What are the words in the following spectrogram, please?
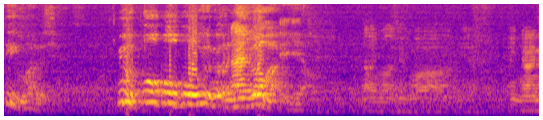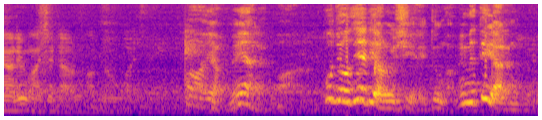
တိသွားလို့ရှိရင်မင်းပို့ပို့ပို့ပြီးနိုင်ရောမှာလေရနိုင်ပါစေကွာအဲ့နိုင်တာလေးကိုငါချစ်တာလို့ငါပြောပါရဲ့ဟောရမင်းရတယ်ကွာကိုကြိုစရက်တရားလို့ရှိတယ်သူ့မှာမင်းမသိရတယ်မဟုတ်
